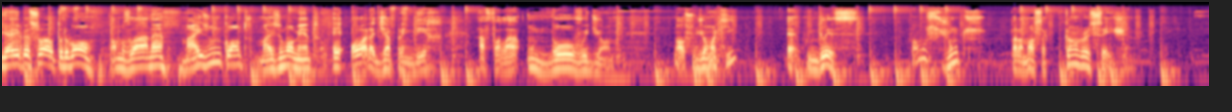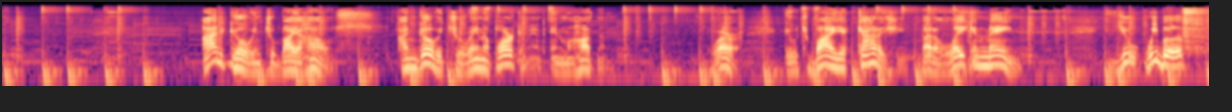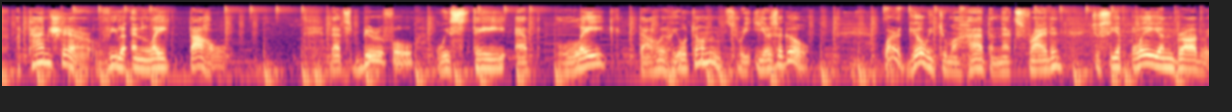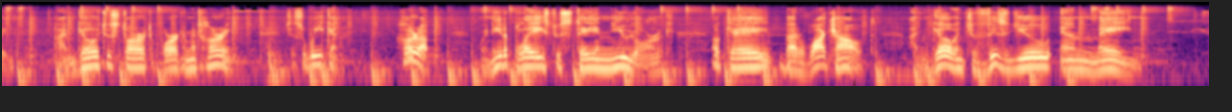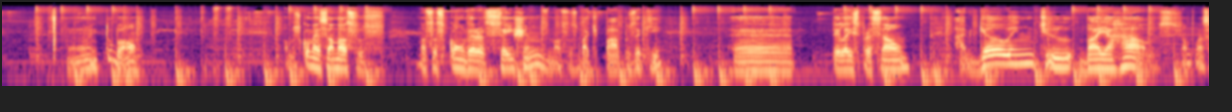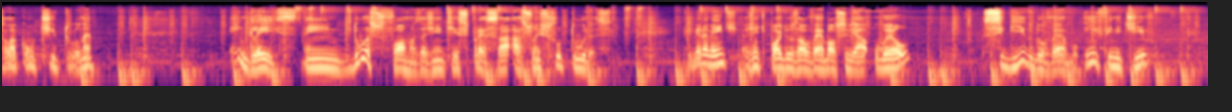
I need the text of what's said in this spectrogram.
E aí pessoal, tudo bom? Vamos lá, né? Mais um encontro, mais um momento. É hora de aprender a falar um novo idioma. Nosso idioma aqui é o inglês. Vamos juntos para a nossa conversation. I'm going to buy a house. I'm going to rent an apartment in Manhattan. Where? Go to buy a cottage by a lake in Maine. You, we both a timeshare villa in Lake Tahoe. That's beautiful. We stay at Lake Tahoe Hilton three years ago. We're going to Manhattan next Friday to see a play on Broadway. I'm going to start apartment hunting just weekend. Hurry up. We need a place to stay in New York. Okay, but watch out. I'm going to visit you in Maine. Muito bom. Vamos começar nossos, nossas conversations, nossos bate-papos aqui, é, pela expressão I'm going to buy a house. Vamos começar lá com o título, né? Em inglês, tem duas formas da gente expressar ações futuras. Primeiramente, a gente pode usar o verbo auxiliar will, seguido do verbo infinitivo,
